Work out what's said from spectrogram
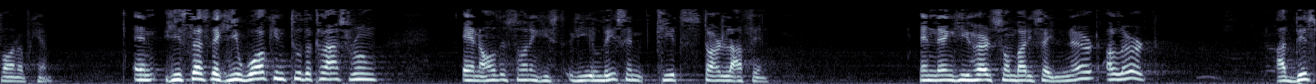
fun of him. And he says that he walked into the classroom, and all of a sudden he, he listened, kids start laughing. And then he heard somebody say, Nerd alert. At this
